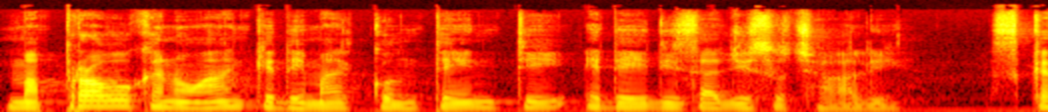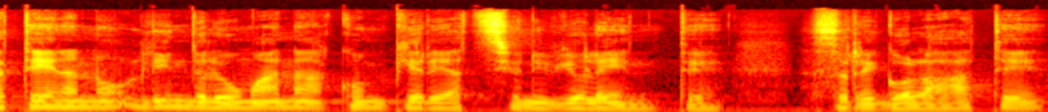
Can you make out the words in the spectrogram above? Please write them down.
ma provocano anche dei malcontenti e dei disagi sociali. Scatenano l'indole umana a compiere azioni violente, sregolate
